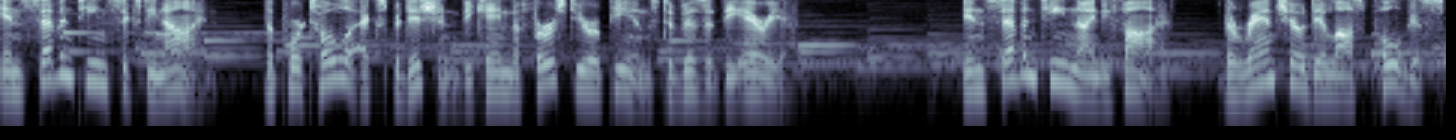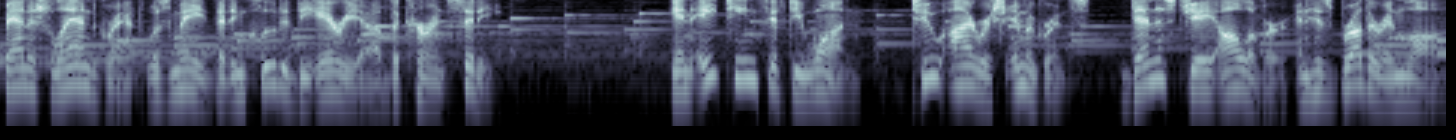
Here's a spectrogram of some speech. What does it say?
In 1769, the Portola expedition became the first Europeans to visit the area. In 1795, the Rancho de las Pulgas Spanish land grant was made that included the area of the current city. In 1851, two Irish immigrants, Dennis J. Oliver and his brother-in-law,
